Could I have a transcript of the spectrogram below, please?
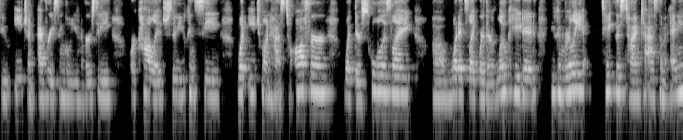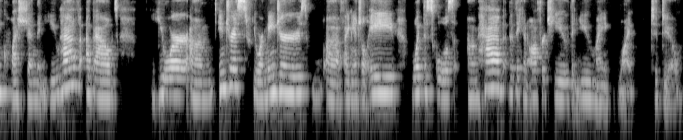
to each and every single university or college so you can see what each one has to offer, what their school is like, uh, what it's like where they're located. You can really take this time to ask them any question that you have about your um, interests, your majors, uh, financial aid, what the schools um, have that they can offer to you that you might want to do.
